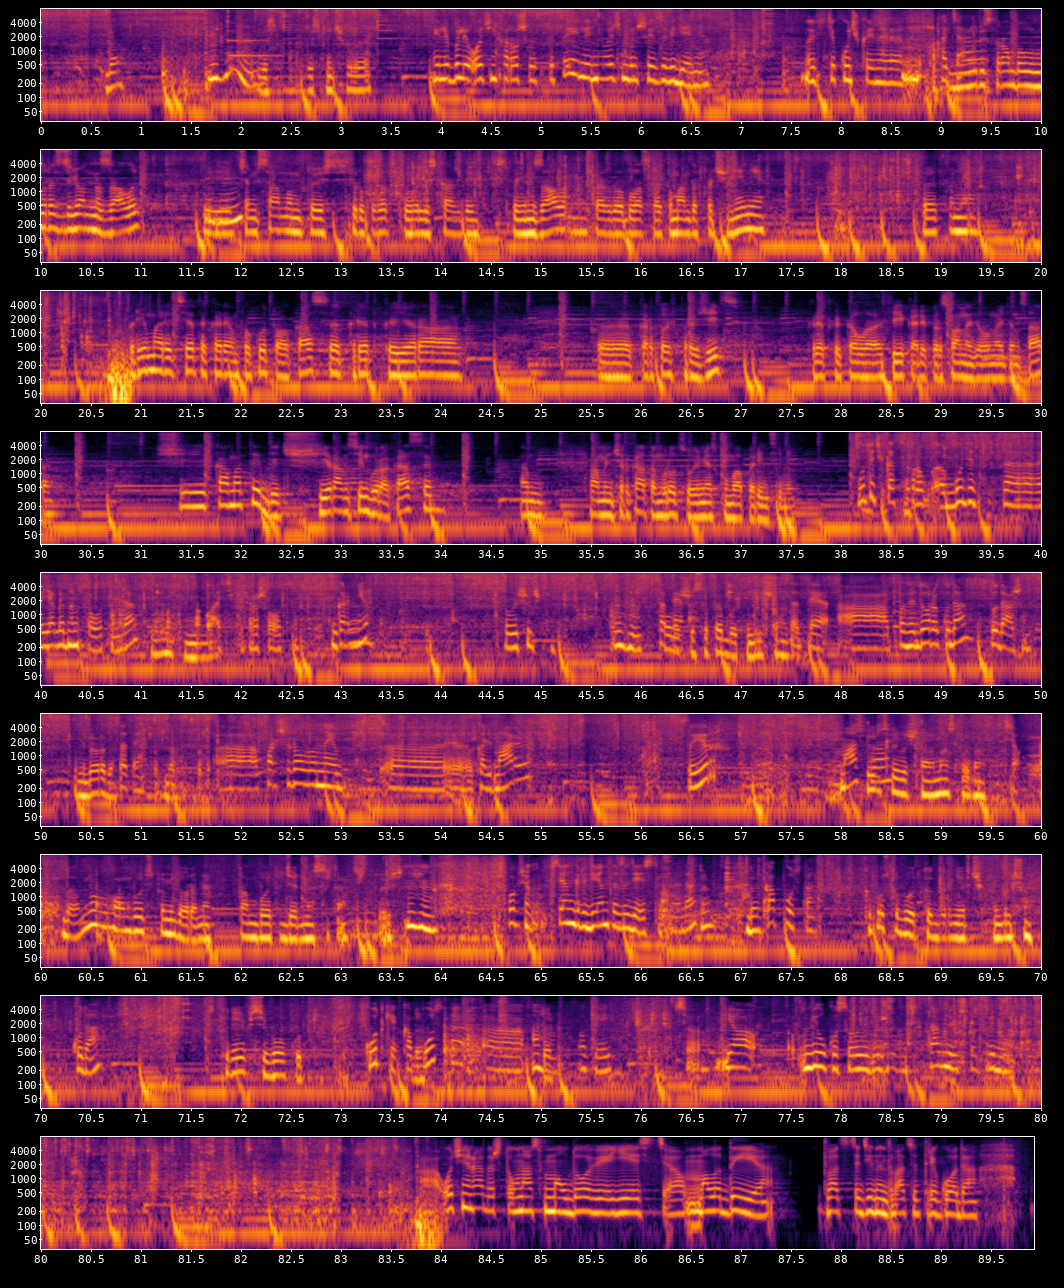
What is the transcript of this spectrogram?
Да. 8, человек. Или были очень хорошие спецы, или не очень большие заведения? Ну, с текучкой, наверное. Хотя... Ну, ресторан был разделен на залы. И тем самым, то есть, руководствовались каждый своим залом. У каждого была своя команда в подчинении. Поэтому rețetă care am făcut-o acasă, cred că era uh, cartofi prăjiți. Cred că ca la Și cam atât. Deci eram singur acasă. Am, am încercat, am vrut să uimesc cumva părinții mei. Уточка с будет с э, ягодным соусом, да? По классике прошелся. Гарнир? Овощички. Угу. Сате. Овощи сате будет небольшое. Сате. А помидоры куда? Туда же. Помидоры, да? Сате. Да. А, фаршированные э, кальмары, сыр, масло. Сыр, сливочное масло, да. Все. Да, ну он будет с помидорами. Там будет отдельное сате. То есть В общем, все ингредиенты задействованы, да? Да, да. Капуста. капуста будет как гарнирчик небольшой. Куда? Скорее всего, кутки. Кутки, капуста. э, ага, Да. окей. Все. Я вилку свою дежурную ставлю, еще приду. А, Очень рада, что у нас в Молдове есть э, молодые 21 и 23 года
